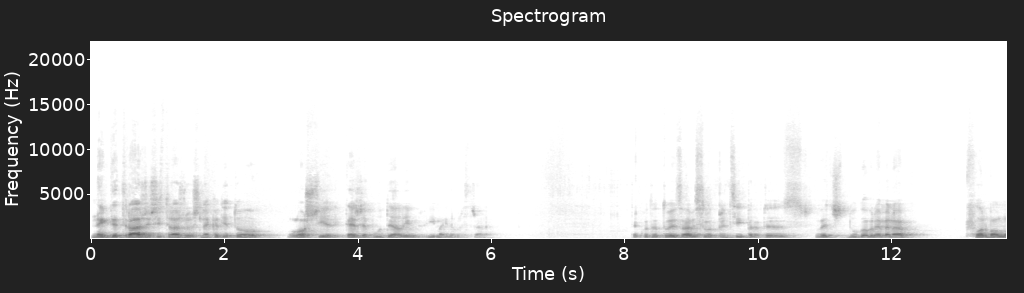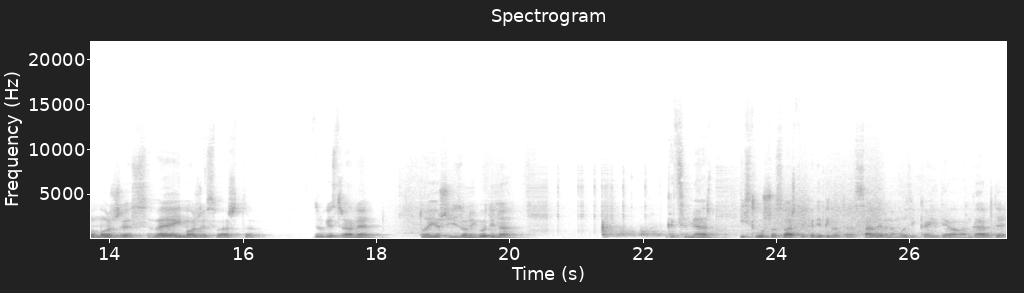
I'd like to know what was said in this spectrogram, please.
negde tražiš, istražuješ. Nekad je to lošije, teže bude, ali ima i dobre strane. Tako da to je zavisilo od principa, dakle, već dugo vremena formalno može sve i može svašta. S druge strane, to je još iz onih godina kad sam ja i slušao svašta kad je bila ta savremena muzika i deo avangarde.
